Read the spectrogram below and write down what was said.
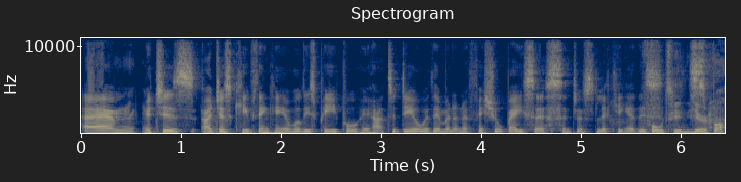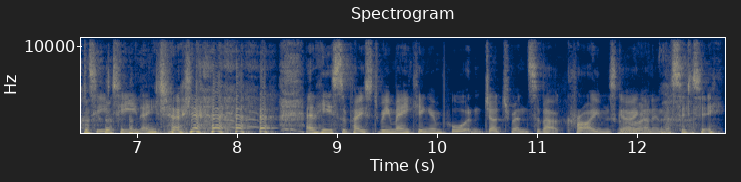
Um, which is, I just keep thinking of all these people who had to deal with him on an official basis and just looking at this 14 spotty teenager. and he's supposed to be making important judgments about crimes going right. on in the city.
